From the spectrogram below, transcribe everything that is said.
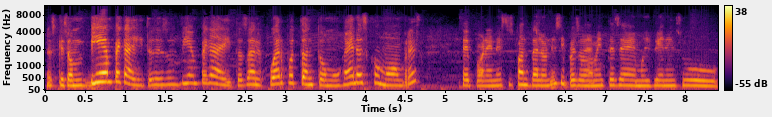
Los que son bien pegaditos, esos bien pegaditos al cuerpo, tanto mujeres como hombres, se ponen estos pantalones y pues obviamente se ve muy bien en su,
